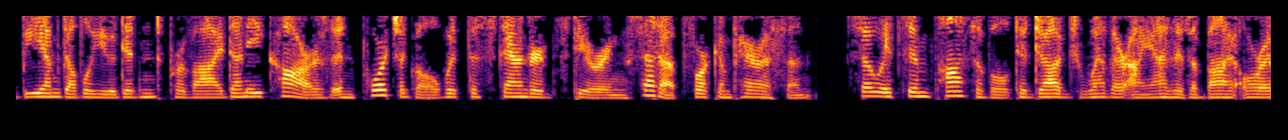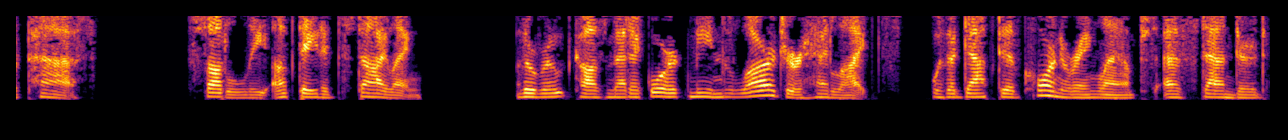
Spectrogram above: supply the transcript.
BMW didn't provide any cars in Portugal with the standard steering setup for comparison, so it's impossible to judge whether IAS is a buy or a pass. Subtly updated styling. The road cosmetic work means larger headlights, with adaptive cornering lamps as standard,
